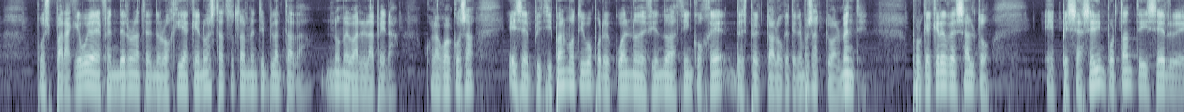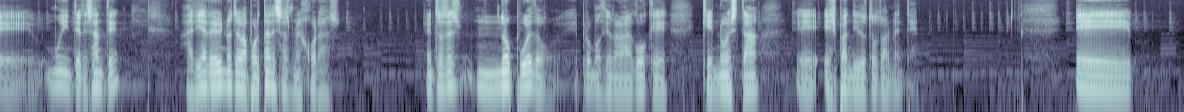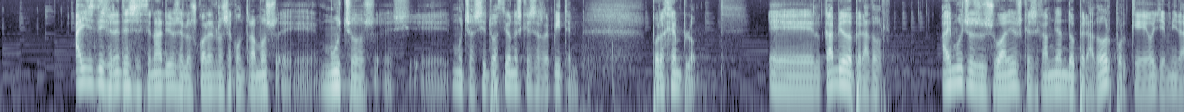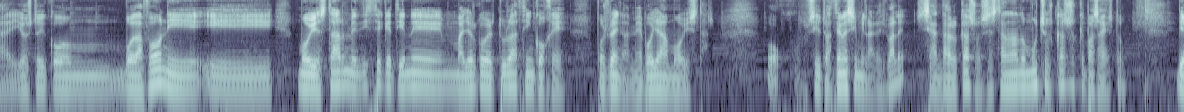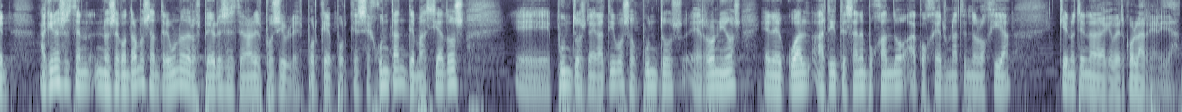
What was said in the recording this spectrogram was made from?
pues ¿para qué voy a defender una tecnología que no está totalmente implantada? No me vale la pena. Con la cual cosa es el principal motivo por el cual no defiendo la 5G respecto a lo que tenemos actualmente. Porque creo que el salto eh, pese a ser importante y ser eh, muy interesante, a día de hoy no te va a aportar esas mejoras. Entonces no puedo eh, promocionar algo que, no está expandido totalmente. hay diferentes escenarios en los cuales nos encontramos muchos, muchas situaciones que se repiten. Por ejemplo, el cambio de operador. Hay muchos usuarios que se cambian de operador porque, oye, mira, yo estoy con Vodafone y, Movistar me dice que tiene mayor cobertura 5G. Pues venga, me voy a Movistar. O situaciones similares, ¿vale? Se han dado el caso, se están dando muchos casos que pasa esto. Bien, aquí nos, nos encontramos ante uno de los peores escenarios posibles. ¿Por qué? Porque se juntan demasiados eh, puntos negativos o puntos erróneos en el cual a ti te están empujando a coger una tecnología que no tiene nada que ver con la realidad.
